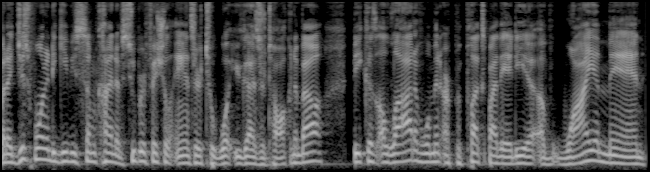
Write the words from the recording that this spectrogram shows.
but I just wanted to give you some kind of superficial answer to what you guys are talking about because a lot of women are perplexed by the idea of why a man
